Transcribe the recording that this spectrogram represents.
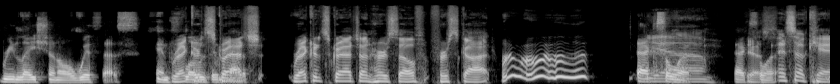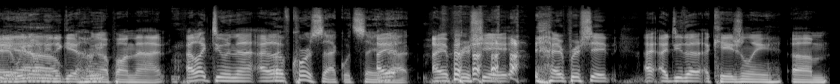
relational with us and Record flows in that. scratch. Record scratch on herself for Scott. Excellent, Yeah. excellent. It's okay. we don't need to get hung we- up on that. I like doing that. I like, Of course, Zach would say I, that. I appreciate I appreciate I, I do that occasionally um,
